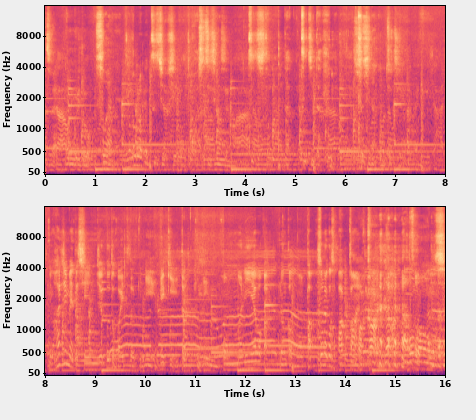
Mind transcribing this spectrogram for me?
のそうやコンクリートそうやね野村君土を知ろうとか土しか知らない土と土だから土だから土でも初めて新宿とか行った時に駅行った時にほんまにやばかった。なんかもうパそれこそパッカー ンやバったカーンな。もう。し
